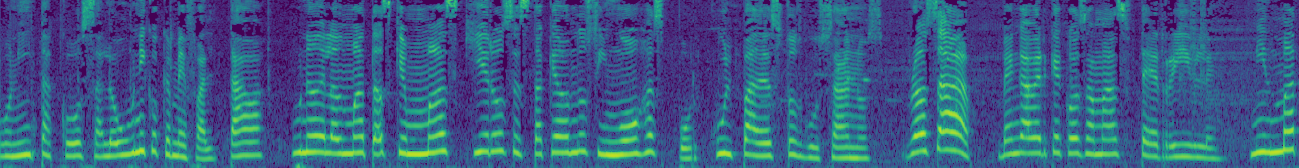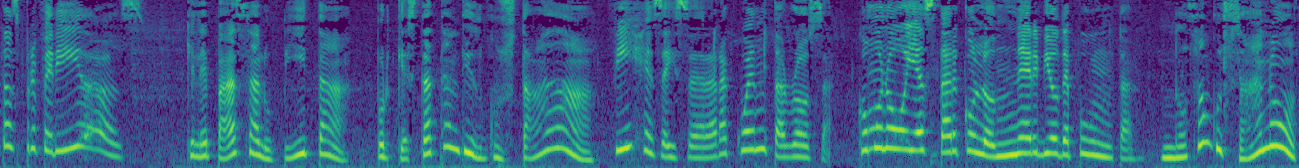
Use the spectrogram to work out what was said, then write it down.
Bonita cosa. Lo único que me faltaba, una de las matas que más quiero se está quedando sin hojas por culpa de estos gusanos. Rosa, venga a ver qué cosa más terrible. Mis matas preferidas. ¿Qué le pasa, Lupita? ¿Por qué está tan disgustada? Fíjese y se dará cuenta, Rosa. ¿Cómo no voy a estar con los nervios de punta? No son gusanos,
